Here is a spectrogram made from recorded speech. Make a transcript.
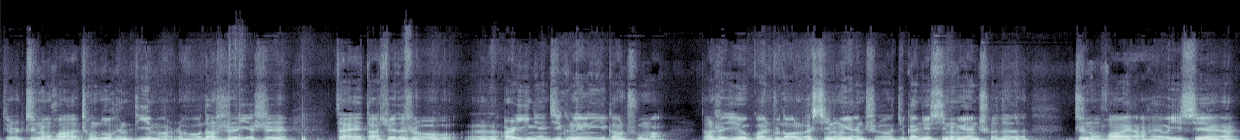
就是智能化程度很低嘛，然后当时也是。在大学的时候，呃，二一年极氪零零一刚出嘛，当时也有关注到了新能源车，就感觉新能源车的智能化呀，还有一些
